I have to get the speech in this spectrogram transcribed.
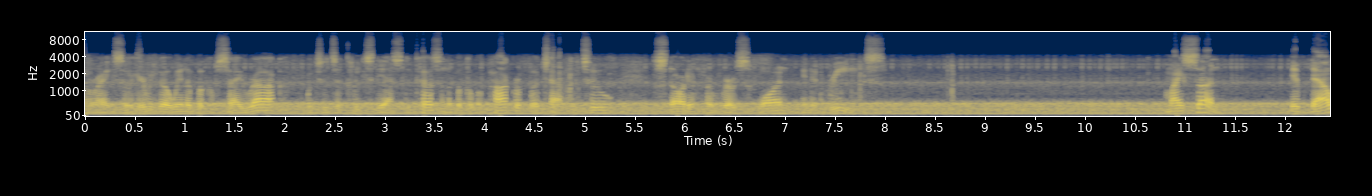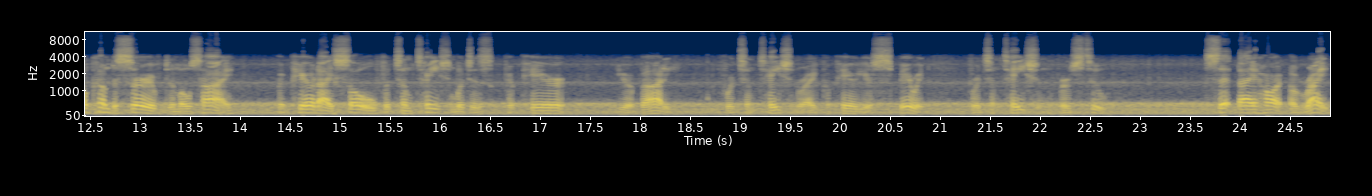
Alright, so here we go in the book of Sirach, which is Ecclesiasticus, in the book of Apocrypha, chapter 2, starting from verse 1, and it reads My son, if thou come to serve the Most High, prepare thy soul for temptation, which is prepare your body for temptation, right? Prepare your spirit for temptation. Verse 2. Set thy heart aright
